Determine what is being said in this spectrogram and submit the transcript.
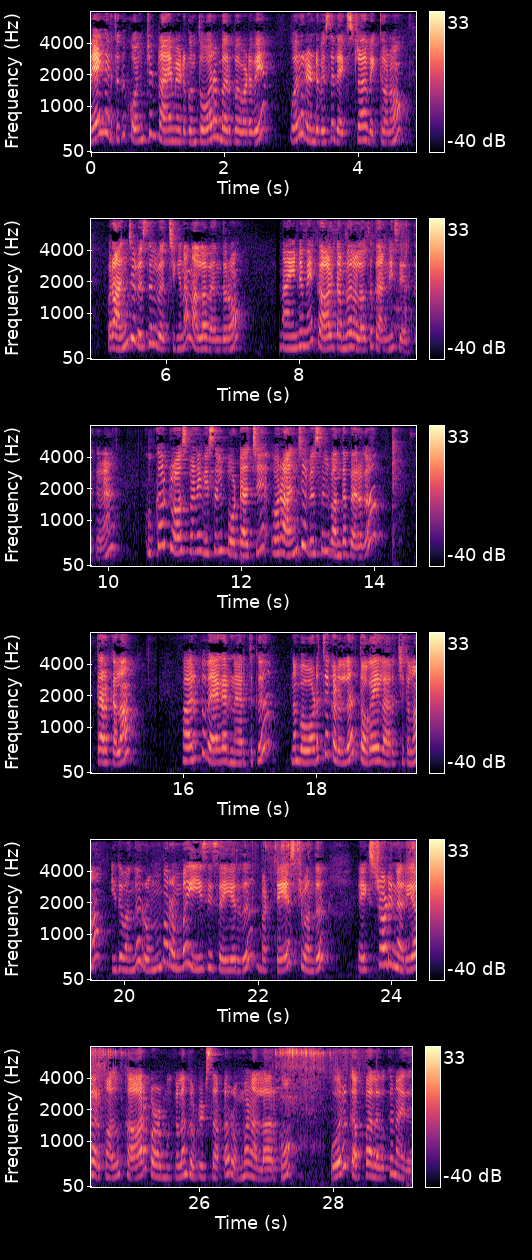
வேகிறதுக்கு கொஞ்சம் டைம் எடுக்கும். தோரம் பருப்பை விடவே ஒரு ரெண்டு விசில் எக்ஸ்ட்ரா வைக்கணும். ஒரு அஞ்சு விசில் வச்சிங்கன்னா நல்லா வெந்துடும் நான் இன்னுமே கால் டம்ளர் அளவுக்கு தண்ணி சேர்த்துக்கிறேன். குக்கர் க்ளோஸ் பண்ணி விசில் போட்டாச்சு. ஒரு அஞ்சு விசில் வந்த பிறகு திறக்கலாம். பருப்பு வேகிற நேரத்துக்கு நம்ம உடச்ச கடலை தொகையில் அரைச்சிக்கலாம். இது வந்து ரொம்ப ரொம்ப ஈஸி செய்யறது. பட் டேஸ்ட் வந்து எக்ஸ்ட்ராடினரியாக இருக்கும். அதுவும் கார குழம்புக்கெல்லாம் தொட்டுட்டு சாப்பிட்டா ரொம்ப நல்லாயிருக்கும் ஒரு கப் அளவுக்கு நான் இதை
